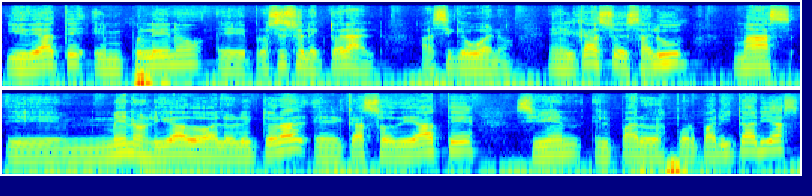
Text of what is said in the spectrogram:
y de ATE en pleno eh, proceso electoral. Así que bueno, en el caso de salud, más eh, menos ligado a lo electoral, en el caso de ATE, si bien el paro es por paritarias,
